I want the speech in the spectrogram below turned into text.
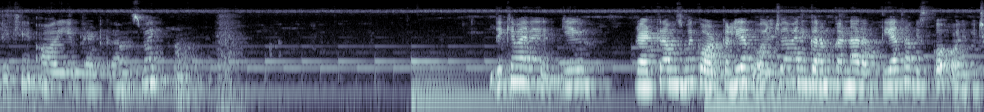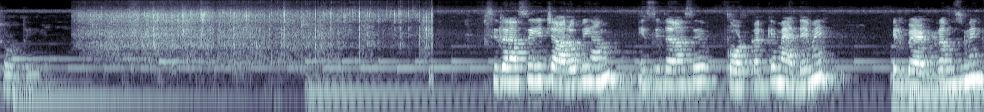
देखें और ये ब्रेड क्रम्स में। देखिए, मैंने ये ब्रेड क्रम्स में कोट कर लिया अब ऑयल जो है मैंने गर्म करना रख दिया था, अब इसको ऑयल में छोड़ देंगे। इसी तरह से ये चारों भी हम इसी तरह से कोट करके मैदे में, फिर ब्रेड क्रम्स में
